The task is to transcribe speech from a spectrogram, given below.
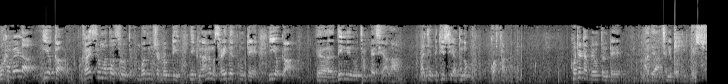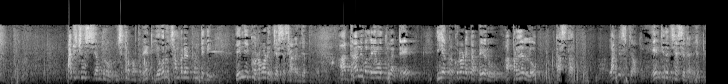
ఒకవేళ ఈ యొక్క క్రైస్తవ మతస్థులు బోధించినటువంటి ఈ జ్ఞానం సరిదెత్తుంటే ఈ యొక్క దీన్ని నువ్వు చంపేసేయాలా? అని చెప్పి తీసి అతను కొడతాడు. కొట్టేటప్పుడు ఏమవుతుంటే అది ఆ చనిపోతుంది పీస్ అది చూసి అందరూ విచిత్రపడతారు. ఏంటి? ఎవరు చంపనటువంటిది? ఎన్ని కుర్రవాడు ఇచ్చేసేసాడని చెప్పి. ఆ దాని వల్ల ఏమవుతుందంటే ఈ యొక్క కుర్రాడు యొక్క పేరు ఆ ప్రజల్లో కాస్త పబ్లిసిటీ అవుతుంది. ఏంటి ఇది చేసేదని చెప్పి.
